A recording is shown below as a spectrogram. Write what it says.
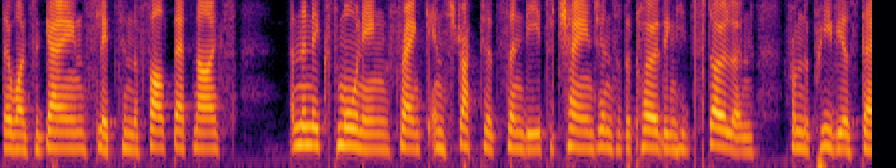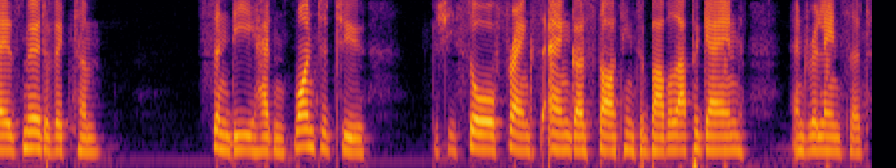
They once again slept in the veld that night, and the next morning Frank instructed Cindy to change into the clothing he'd stolen from the previous day's murder victim. Cindy hadn't wanted to, but she saw Frank's anger starting to bubble up again and relented.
